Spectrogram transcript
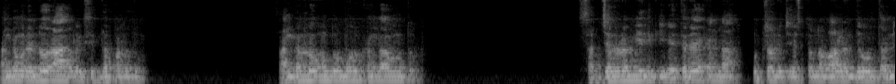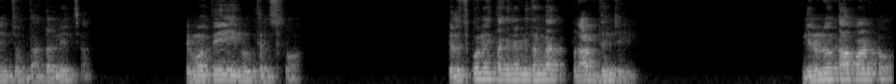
సంఘం రెండో రాకలకు సిద్ధపడదు. సంఘంలో ఉంటూ మూర్ఖంగా ఉంటూ సజ్జనుల మీదకి వ్యతిరేకంగా కుట్రలు చేస్తున్న వాళ్ళని దేవుడు దండించొద్దా? దండించాలి. తిమోతి నువ్వు తెలుసుకో. తెలుసుకొని తగిన విధంగా ప్రార్థించి నిన్ను నువ్వు కాపాడుకో.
